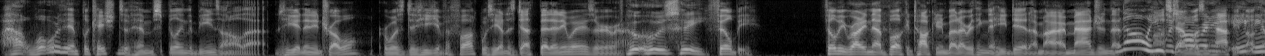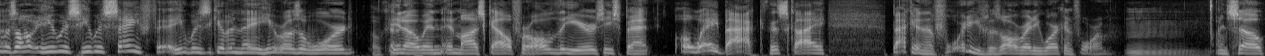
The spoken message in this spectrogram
How what were the implications of him spilling the beans on all that? Did he get in any trouble? Or was did he give a fuck? Was he on his deathbed anyways? Or Who who's he? Philby? Philby writing that book and talking about everything that he did. I, I imagine that No, he was already. wasn't happy he, he was al- he was he was safe. He was given the Heroes Award. Okay. You know, in in Moscow for all the years he spent. Oh, way back, this guy, back in the forties, was already working for him. Mm, and so,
